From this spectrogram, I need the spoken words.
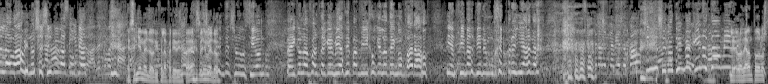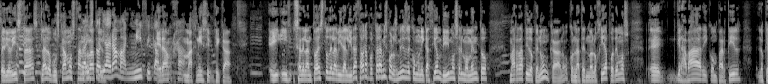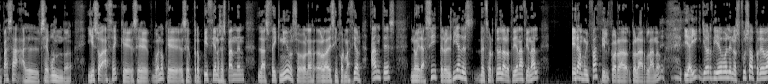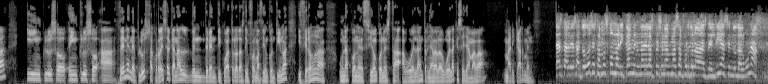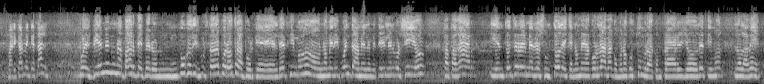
El lavabo y no sé si me va a tocar. A ver cómo está. Enséñemelo, dice la periodista, Yo ¿eh? no sé si enséñemelo. tendré solución. Ahí con la falta que me hace para mi hijo que lo tengo parado. Y encima tiene mujer preñada. ¿Se de que había tocado? Sí, si no tengo aquí, no está mi Le rodearon todos los periodistas. Claro, buscamos tan La rápido. historia era magnífica. Era Borja. magnífica. Y, y se adelantó a esto de la viralidad ahora, porque ahora mismo los medios de comunicación vivimos el momento más rápido que nunca. ¿no? Con la tecnología podemos eh, grabar y compartir lo que pasa al segundo. ¿no? Y eso hace que se, bueno, que se propicien o se expanden las fake news o la, o la desinformación. Antes no era así, pero el día del, del sorteo de la Lotería Nacional era muy fácil colar- colarla, ¿no? Y ahí Jordi Évole nos puso a prueba incluso, e incluso a CNN Plus, ¿os acordáis el canal de 24 horas de información continua? Hicieron una, una conexión con esta abuela, entrañable abuela, que se llamaba Mari Carmen. Buenas tardes a todos. Estamos con Mari Carmen, una de las personas más afortunadas del día, sin duda alguna. Mari Carmen, ¿qué tal? Pues bien en una parte, pero un poco disgustada por otra, porque el décimo no me di cuenta, me lo metí en el bolsillo para pagar y entonces me resultó de que no me acordaba, como no acostumbro a comprar yo décimos, lo lavé.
